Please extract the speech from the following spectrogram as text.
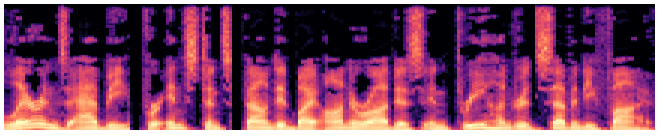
Lérins Abbey, for instance, founded by Honoratus in 375,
